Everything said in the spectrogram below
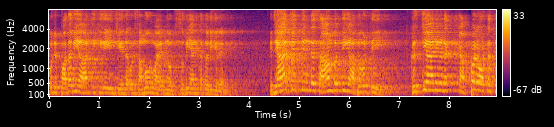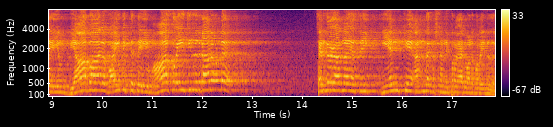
ഒരു പദവി ആർജിക്കുകയും ചെയ്ത ഒരു സമൂഹമായിരുന്നു സുറിയാനി കത്തോലിക്കര് രാജ്യത്തിന്റെ സാമ്പത്തിക അഭിവൃദ്ധി ക്രിസ്ത്യാനികളുടെ കപ്പലോട്ടത്തെയും വ്യാപാര വൈദഗ്ധ്യത്തെയും ആശ്രയിച്ചിരുന്ന ഒരു കാലമുണ്ട്. ചരിത്രകാരനായ ശ്രീ എൻ കെ അനന്തകൃഷ്ണൻ ഇപ്രകാരമാണ് പറയുന്നത്.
